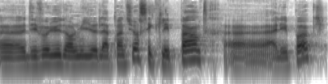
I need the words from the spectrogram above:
euh, d'évoluer dans le milieu de la peinture, c'est que les peintres euh, à l'époque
